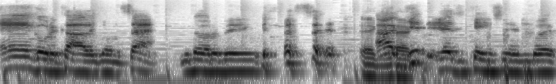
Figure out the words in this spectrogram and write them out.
and go to college on the side. You know what I mean? I I exactly. get the education, but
